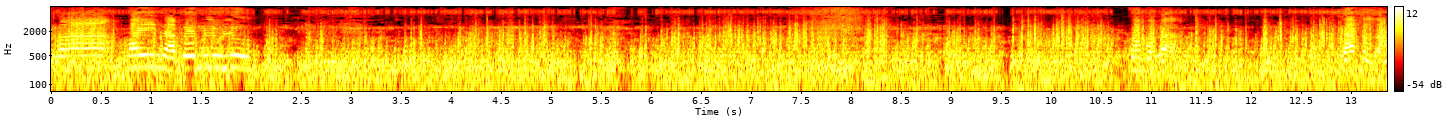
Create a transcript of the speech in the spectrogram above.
Ma main apa melulu? Kak? Siapa kak?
